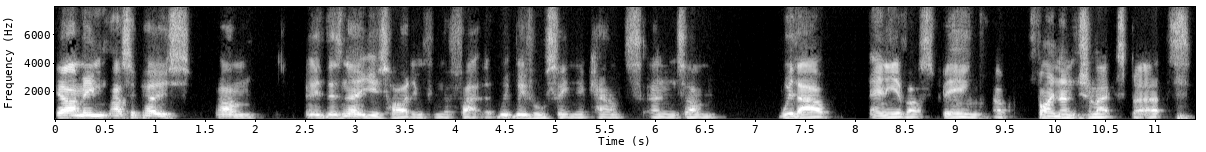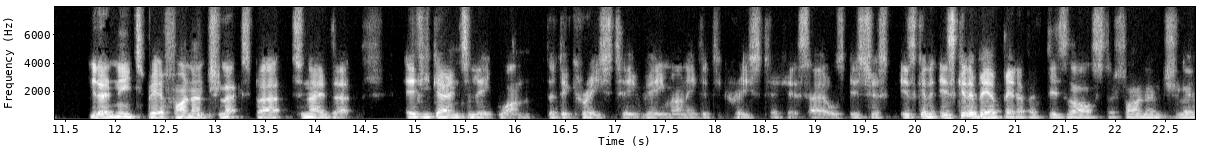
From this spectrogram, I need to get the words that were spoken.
Yeah, I mean, I suppose um, there's no use hiding from the fact that we, have all seen the accounts, and um, without any of us being financial experts, you don't need to be a financial expert to know that if you go into League One, the decreased TV money, the decreased ticket sales is just it's gonna it's gonna be a bit of a disaster financially.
